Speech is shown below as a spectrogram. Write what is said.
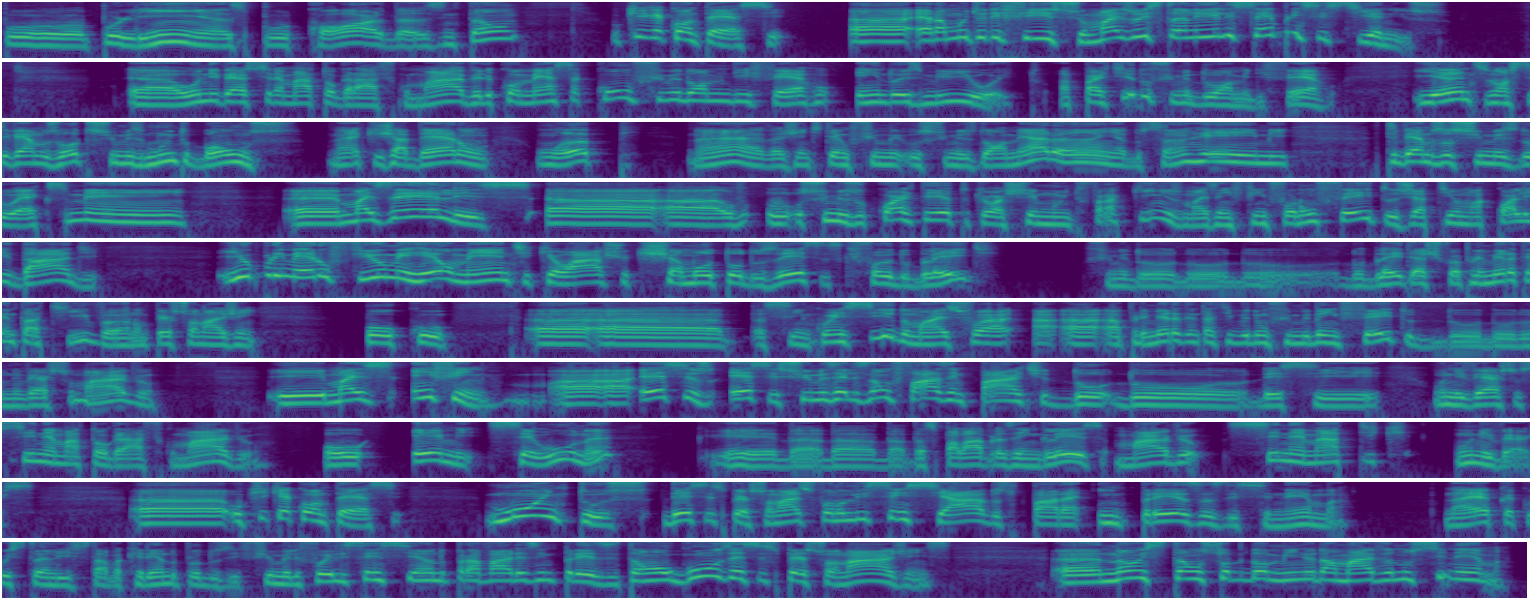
por, por linhas, por cordas. Então, o que, que acontece? Uh, era muito difícil, mas o Stan Lee ele sempre insistia nisso. Uh, o universo cinematográfico Marvel ele começa com o filme do Homem de Ferro em 2008. A partir do filme do Homem de Ferro, e antes nós tivemos outros filmes muito bons, né, que já deram um up né? A gente tem filme, os filmes do Homem-Aranha, do Sam Raimi, tivemos os filmes do X-Men, é, mas eles, uh, uh, os filmes do Quarteto, que eu achei muito fraquinhos, mas enfim foram feitos, já tinham uma qualidade. E o primeiro filme realmente que eu acho que chamou todos esses, que foi o do Blade, o filme do, do, do, do Blade, acho que foi a primeira tentativa, era um personagem pouco uh, assim conhecido, mas foi a, a, a, primeira tentativa de um filme bem feito do, do, do universo Marvel. E, mas, enfim, esses, esses filmes eles não fazem parte do, do, desse universo cinematográfico Marvel, ou MCU, né? É, da, da, das palavras em inglês, Marvel Cinematic Universe. Uh, o que, que acontece? Muitos desses personagens foram licenciados para empresas de cinema. Na época que o Stan Lee estava querendo produzir filme, ele foi licenciando para várias empresas. Então, alguns desses personagens uh, não estão sob domínio da Marvel no cinema.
